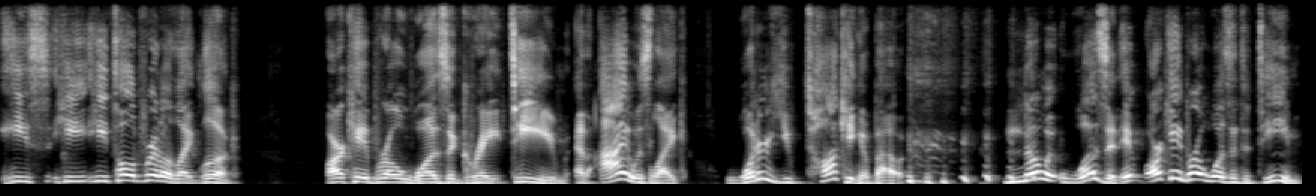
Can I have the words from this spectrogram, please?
he's he he told Riddle like look RK Bro was a great team. And I was like what are you talking about? No it wasn't. It RK Bro wasn't a team.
